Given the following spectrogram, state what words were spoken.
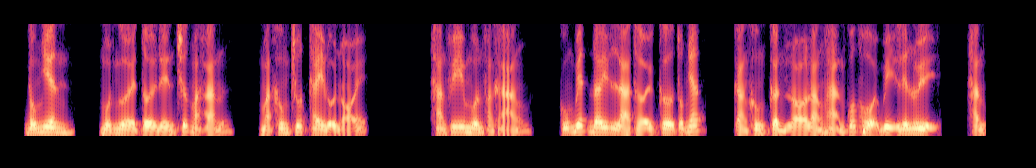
Đồng nhiên, một người tới đến trước mặt hắn, mặt không chút thay đổi nói. Hàn Phi muốn phản kháng, cũng biết đây là thời cơ tốt nhất, càng không cần lo lắng Hàn Quốc hội bị liên lụy, hắn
